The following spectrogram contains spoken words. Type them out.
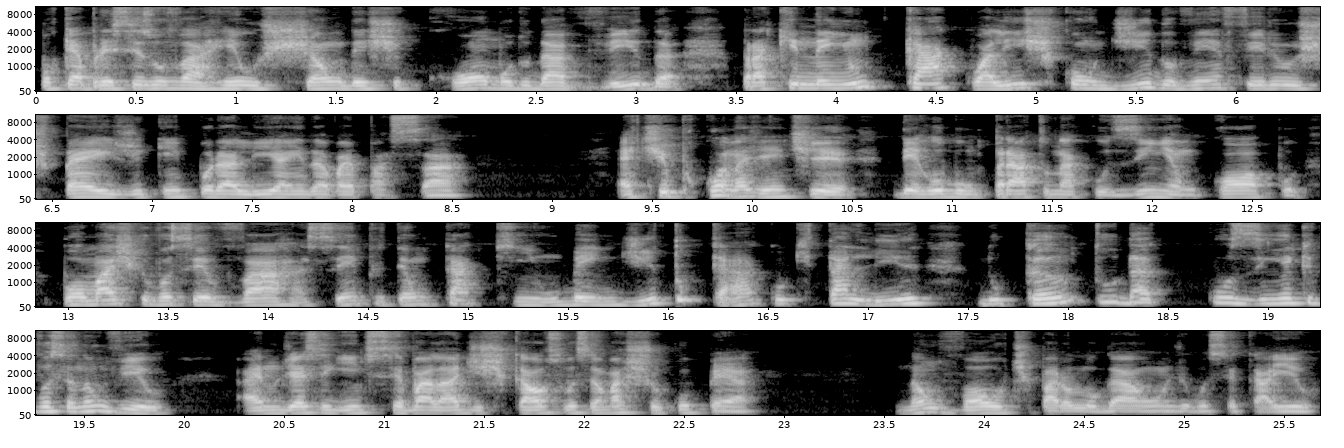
Porque é preciso varrer o chão deste cômodo da vida para que nenhum caco ali escondido venha ferir os pés de quem por ali ainda vai passar. É tipo quando a gente derruba um prato na cozinha, um copo, por mais que você varra, sempre tem um caquinho, um bendito caco que está ali no canto da cozinha que você não viu. Aí no dia seguinte você vai lá descalço, você machuca o pé. Não volte para o lugar onde você caiu.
